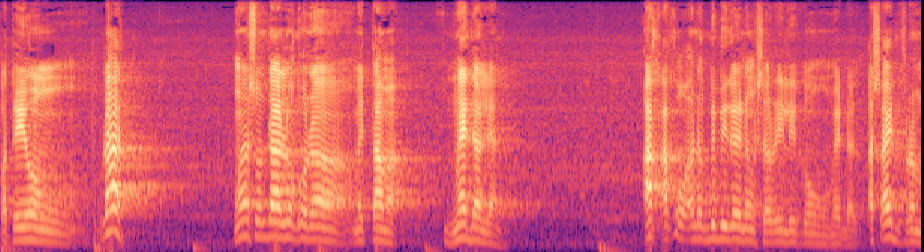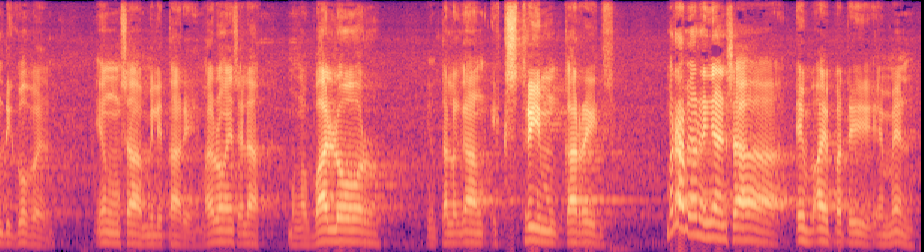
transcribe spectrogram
pati yung lahat. Mga sundalo ko na may tama, medal yan. Ak ako ang nagbibigay ng sarili kong medal. Aside from the government, yung sa military. Mayroon sila mga valor, yung talagang extreme courage. Marami rin yan sa MI pati MN.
